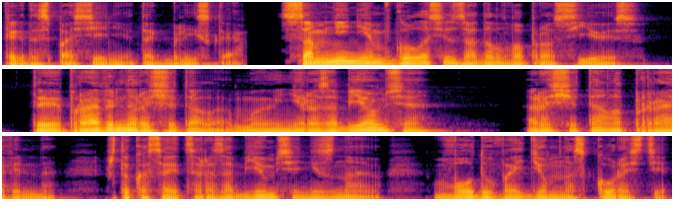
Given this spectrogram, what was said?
когда спасение так близко. С сомнением в голосе задал вопрос Сьюис. «Ты правильно рассчитала? Мы не разобьемся?» «Рассчитала правильно. Что касается разобьемся, не знаю. В воду войдем на скорости.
